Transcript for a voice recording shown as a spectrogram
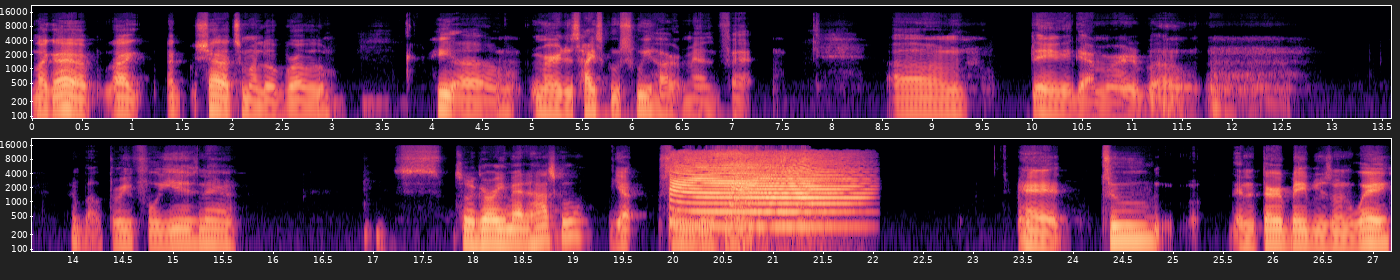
Like I have, like I, shout out to my little brother. He uh married his high school sweetheart. Matter of fact, um, they got married about about three, four years now. So the girl you met in high school, Yep. Had two, and the third baby was on the way.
